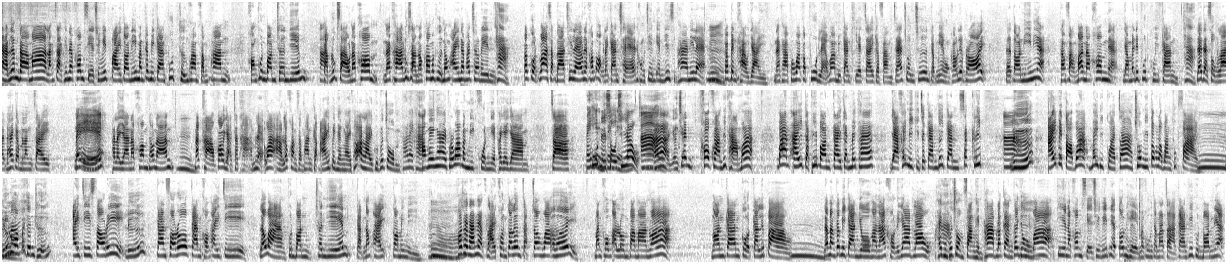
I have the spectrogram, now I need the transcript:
อ่าเรื่องดราม่าหลังจากที่นครเสียชีวิตไปตอนนี้มันก็มีการพูดถึงความสัมพันธ์ของคุณบอลเชิญยิ้ม ค่ะ กับลูกสาวนครนะคะ ลูกสาวนครก็คือน้องไอ้นภัชริน ค่ะ ปรากฏว่าสัปดาห์ที่แล้วเนี่ยเขาออกรายการแฉของจีมเอ็มยี่สิบห้านี่แหละ อืม ก็เป็นข่าวใหญ่นะคะ เพราะว่าก็พูดแหละว่ามีการเคลียร์ใจกับฝั่งแจ๊สชวนชื่นกับเมียของเขาเรียบร้อย แต่ตอนนี้เนี่ยทางฝั่งบ้านนักคอมเนี่ยยังไม่ได้พูดคุยกัน ค่ะ ได้แต่ส่งไลน์ไปให้กำลังใจ แม่เอ๋แม่เอ๋ภรรยานักคอมเท่านั้น อืมนักข่าวก็อยากจะถามแหละว่าอ้าวแล้วความสัมพันธ์กับไอซ์เป็นยังไง เพราะอะไรคุณผู้ชม เพราะอะไรคะ เอาง่ายๆ เพราะว่ามันมีคนเนี่ยพยายามจะไปเห็นพูดในไปเห็นโซเชียลอ่า อ่าอย่างเช่นข้อความที่ถามว่า บ้านไอซ์กับพี่บอลไกลกันไหมคะ อยากให้มีกิจกรรมด้วยกันสักคลิป อ่า หรือไอซ์ไปตอบว่าไม่ดีกว่าจ้า ช่วงนี้ต้องระวังทุกฝ่าย หรือรวมไปจนถึง IG Story หรือการ Follow กันของ IG ระหว่างคุณบอลเชิญยิ้มกับน้องไอซ์ก็ไม่มี อืม เพราะฉะนั้นเนี่ยหลายคนก็เริ่มจับจ้องว่า เอ้ย มันคงอารมณ์ประมาณว่า งอนกันโกรธกันหรือเปล่า แล้วมันก็มีการโยงอะนะ ขออนุญาตเล่า ให้ค่ะคุณผู้ชมฟังเห็นภาพแล้วกัน ก็โยงอืมว่าที่นครเสียชีวิตเนี่ยต้นเหตุมันคงจะมาจากการที่คุณบอลเนี่ย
